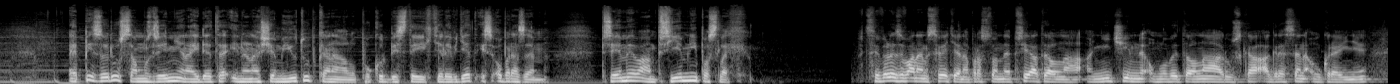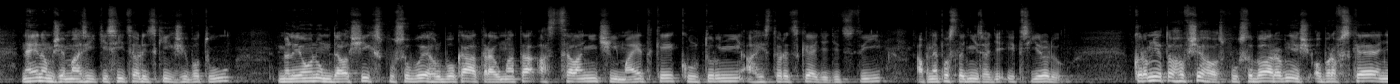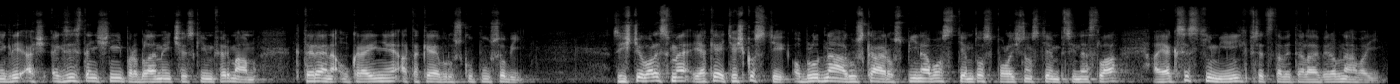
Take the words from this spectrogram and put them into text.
Epizodu samozřejmě najdete i na našem YouTube kanálu, pokud byste ji chtěli vidět i s obrazem. Přejeme vám příjemný poslech. V civilizovaném světě naprosto nepřijatelná a ničím neomluvitelná ruská agrese na Ukrajině nejenom, že maří tisíce lidských životů, milionům dalších způsobuje hluboká traumata a zcela ničí majetky, kulturní a historické dědictví a v neposlední řadě i přírodu. Kromě toho všeho způsobila rovněž obrovské, někdy až existenční problémy českým firmám, které na Ukrajině a také v Rusku působí. Zjišťovali jsme, jaké těžkosti obludná ruská rozpínavost těmto společnostem přinesla a jak se s tím jejich představitelé vyrovnávají.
